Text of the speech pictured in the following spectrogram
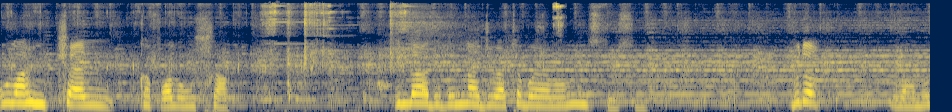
Ulan kel kafalı uşak. İlla dedenin laciverte boyamamı mı istiyorsun? Bu da Ulan bu.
